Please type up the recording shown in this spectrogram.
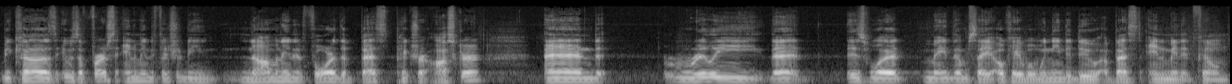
because it was the first animated feature to be nominated for the Best Picture Oscar, and really that is what made them say, okay, well, we need to do a Best Animated Film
